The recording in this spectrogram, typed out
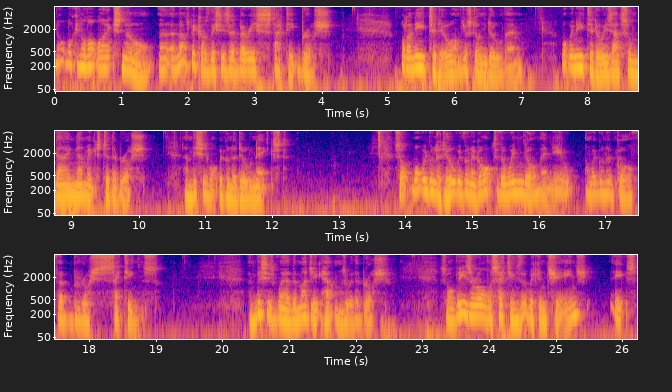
not looking a lot like snow. And that's because this is a very static brush. What I need to do, I'll just undo them. What we need to do is add some dynamics to the brush. And this is what we're going to do next. So what we're going to do, we're going to go up to the window menu and we're going to go for brush settings. And this is where the magic happens with a brush. So these are all the settings that we can change. It's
